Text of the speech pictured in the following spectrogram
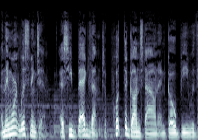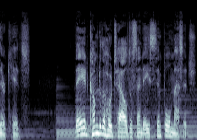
And they weren't listening to him as he begged them to put the guns down and go be with their kids. They had come to the hotel to send a simple message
